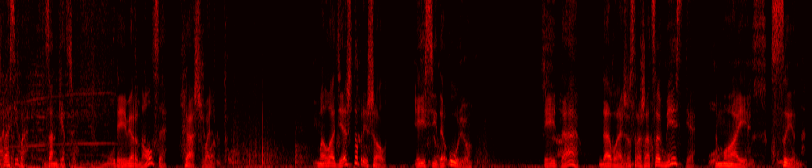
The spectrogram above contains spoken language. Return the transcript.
Спасибо, Зангетсу. Ты вернулся, Хашваль? Молодец, что пришел, Исида Урю. Итак, давай же сражаться вместе, мой сын.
